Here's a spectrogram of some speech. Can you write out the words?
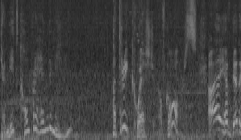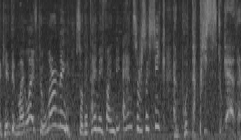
can it comprehend me? A trick question, of course. I have dedicated my life to learning so that I may find the answers I seek and put the pieces together.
